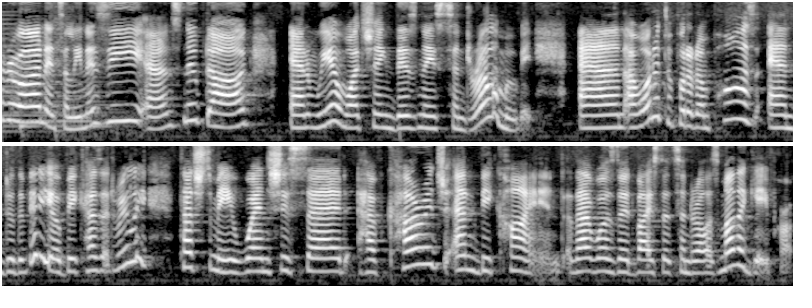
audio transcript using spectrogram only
everyone, it's Alina Z and Snoop Dogg, and we are watching Disney's Cinderella movie. And I wanted to put it on pause and do the video because it really touched me when she said, have courage and be kind. That was the advice that Cinderella's mother gave her.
